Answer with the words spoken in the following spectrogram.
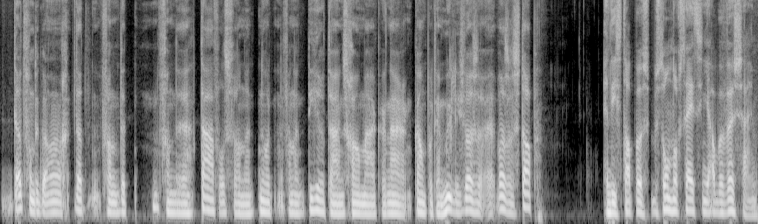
dat vond ik wel dat van de van de tafels van het, Noord, van het dierentuin schoonmaken naar Kampert en Mulisch was, eh, was een stap. En die stap bes- bestond nog steeds in jouw bewustzijn.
